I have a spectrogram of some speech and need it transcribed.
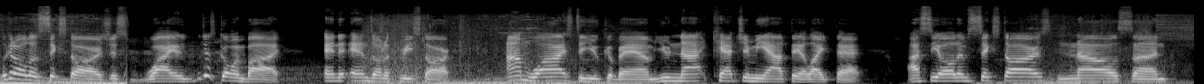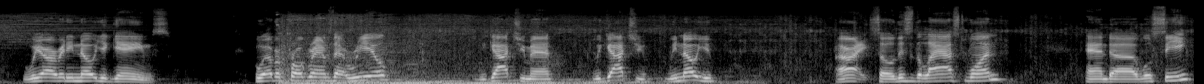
Look at all those six stars just why just going by. And it ends on a three star. I'm wise to you, Kabam. You not catching me out there like that. I see all them six stars. No, son. We already know your games. Whoever programs that reel, we got you, man. We got you. We know you. All right, so this is the last one. And uh, we'll see.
